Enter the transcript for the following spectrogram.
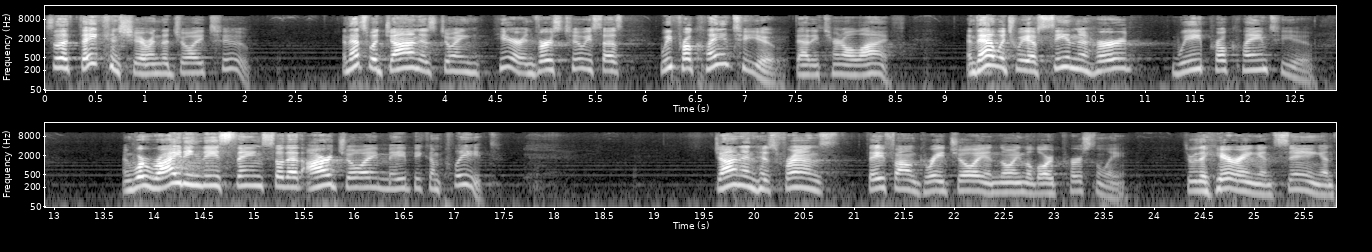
so that they can share in the joy too. And that's what John is doing here. In verse 2, he says, We proclaim to you that eternal life. And that which we have seen and heard, we proclaim to you. And we're writing these things so that our joy may be complete. John and his friends, they found great joy in knowing the Lord personally through the hearing and seeing and,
